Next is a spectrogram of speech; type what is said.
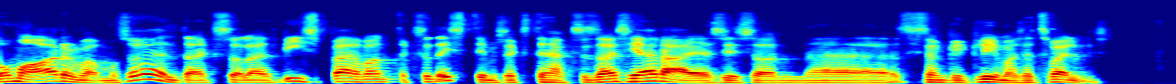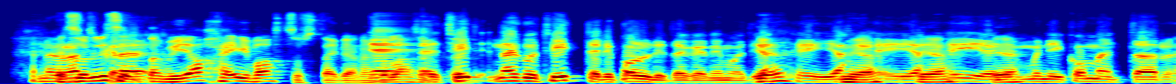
oma arvamuse öelda, eks ole, viis päeva antakse testimiseks, tehakse see asi ära ja siis on, äh, siis ongi kliimaseadus valmis. Nagu et sul lihtsalt nagu jah, ei vastustega nagu lased. nagu Twitteri pollidega niimoodi jah, ei, jah, ei, jah, ei ja mõni kommentaar,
